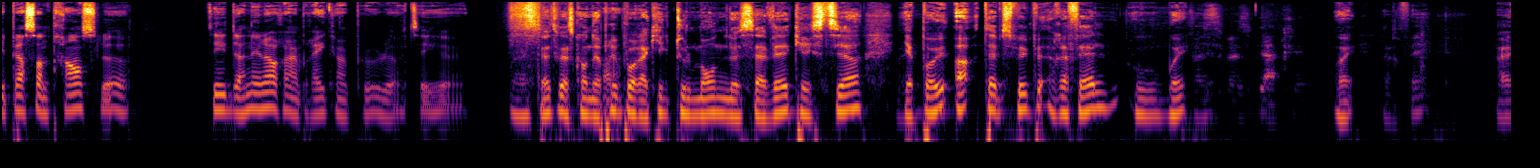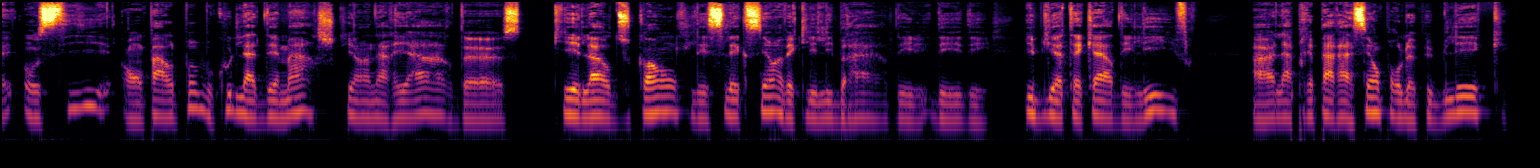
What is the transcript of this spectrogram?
les personnes trans, là, tu sais, donnez-leur un break un peu, là, tu sais. euh. Ouais, Peut-être parce qu'on a pris pour acquis que tout le monde le savait. Christian, il n'y a pas eu. Ah, t'as un petit peu, Raphaël ou... ouais. Vas-y, vas-y, puis après. Parfait. Euh, aussi, on parle pas beaucoup de la démarche qui est en arrière de ce qui est l'heure du compte, les sélections avec les libraires, des, bibliothécaires des livres, euh, la préparation pour le public,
